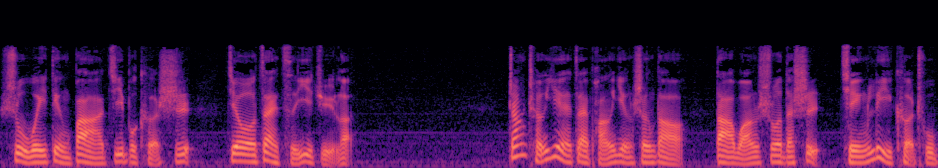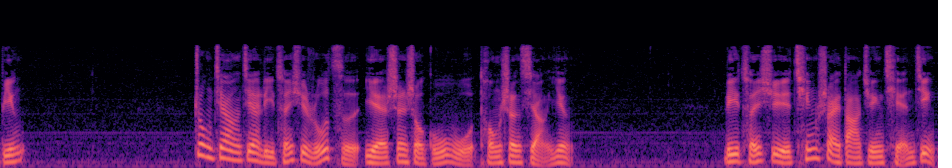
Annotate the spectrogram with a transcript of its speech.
树威定霸，机不可失，就在此一举了。张承业在旁应声道：“大王说的是，请立刻出兵。”众将见李存勖如此，也深受鼓舞，同声响应。李存勖亲率大军前进。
